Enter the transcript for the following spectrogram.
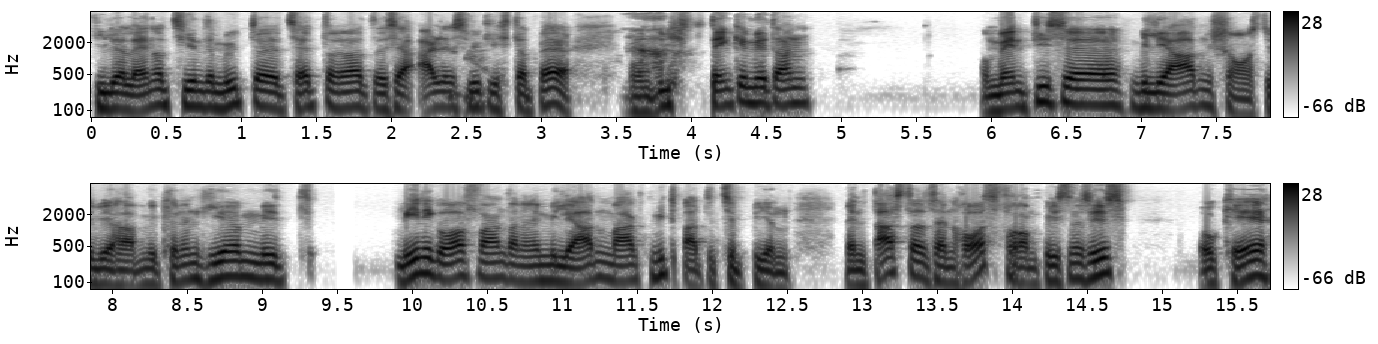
viele alleinerziehende Mütter etc., das ist ja alles ja. wirklich dabei. Ja. Und ich denke mir dann, und wenn diese Milliardenchance, die wir haben, wir können hier mit wenig Aufwand an einem Milliardenmarkt mitpartizipieren. Wenn das da sein Hausfrauenbusiness ist, okay,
